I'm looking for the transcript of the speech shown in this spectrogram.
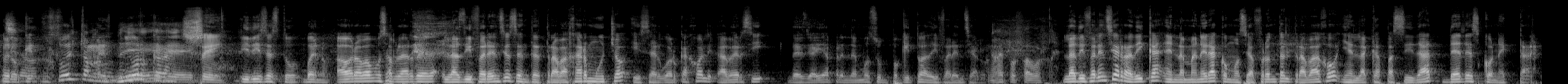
pero que suéltame. Niurka. Sí. Y dices tú, bueno, ahora vamos a hablar de las diferencias entre trabajar mucho y ser workaholic. A ver si desde ahí aprendemos un poquito a diferenciarlo. Ay, por favor. La diferencia radica en la manera como se afronta el trabajo y en la capacidad de desconectar.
